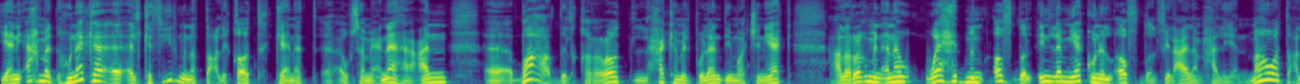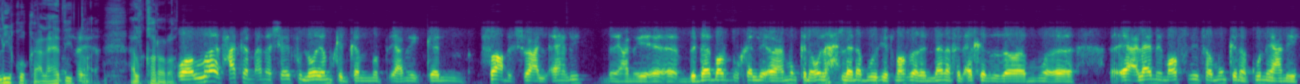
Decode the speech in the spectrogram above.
يعني أحمد هناك الكثير من التعليقات كانت أو سمعناها عن آه، بعض القرارات الحكم البولندي مارتشينياك على الرغم من أنه واحد من أفضل إن لم يكن الأفضل في العالم حاليا. ما هو تعليقك على هذه القرارات؟ والله الحكم أنا شايفه اللي هو يمكن كان يعني كان صعب شوية على الأهلي. يعني آه، بدا برضه خلي يعني ممكن أقول أنا بوجهة نظر إن أنا في الآخر آه، إعلامي مصري فممكن أكون يعني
